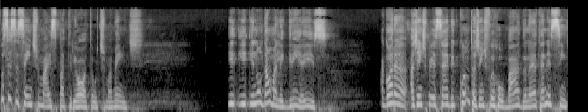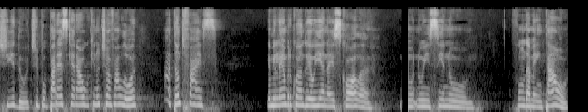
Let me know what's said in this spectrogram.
você se sente mais patriota ultimamente? E, e, e não dá uma alegria isso? Agora a gente percebe quanto a gente foi roubado, né? Até nesse sentido, tipo, parece que era algo que não tinha valor. Ah, tanto faz. Eu me lembro quando eu ia na escola, no, no ensino fundamental,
